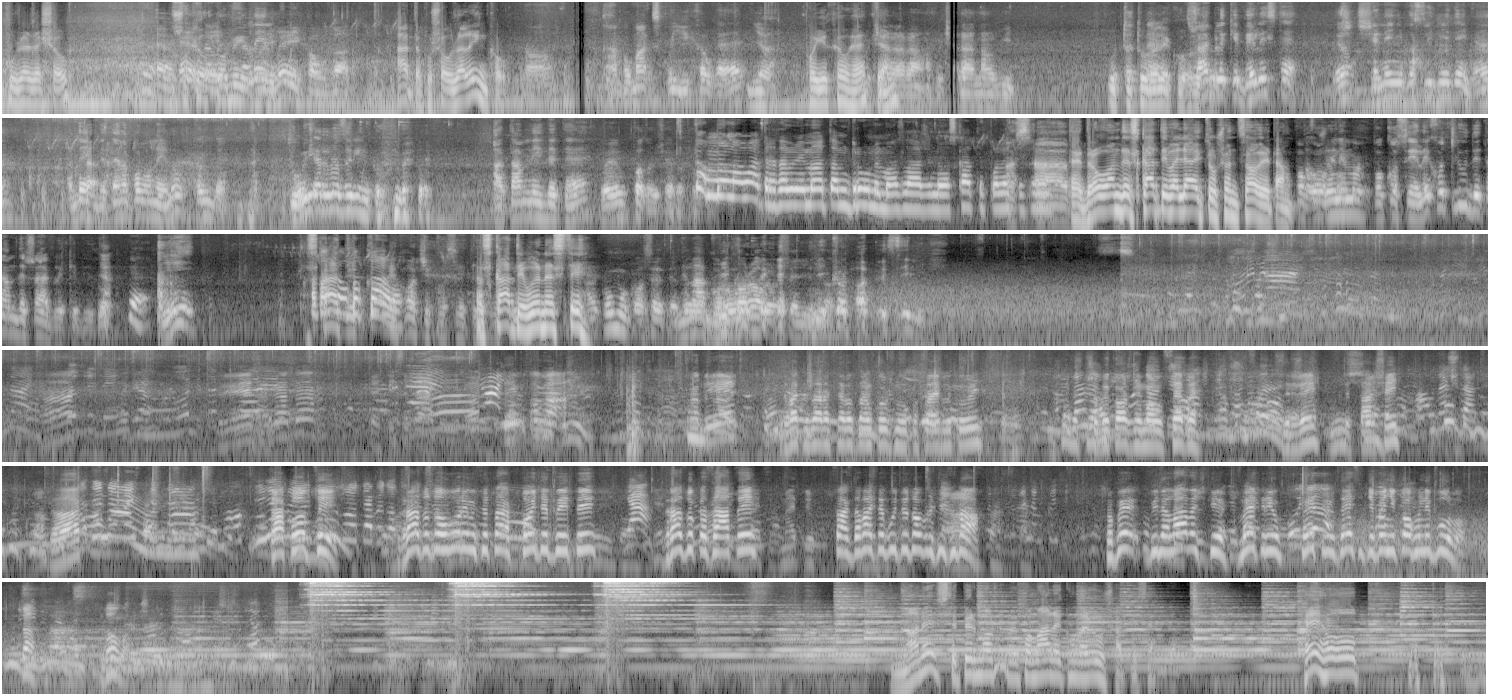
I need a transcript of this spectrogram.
Уже зайшов. Виїхав зараз. А, то пішов за линькою. No. Або Макс поїхав геть. Поїхав геть. рано, вчора на обід. У ту велику грузу. Шайблики били сте? Ще нині останній день, а? А де йдете на полонину? Тут? Вчора на Зарінку. А там не йдете? Позавчора. Там мала ватра, там нема, там дру нема злаженого, скати А, а Та дрова де скати валяються у шанцові там. поко- вже нема. покосили хоч люди там, де шайблики б'ють? Ні. Ні? А так Ніхто не топтало. хоче косити. Скати винести. Кому косити? Нема корови. корови в селі. Ні корови в селі. Давайте зараз я роздам кожному по шайбликовій. Щоб кожен мав у себе. Держи, ти старший. Так. Так, хлопці, зразу договоримося так, хто йде бити, зразу казати. Так, давайте будьте добрі всі сюди. Щоб біля лавочки метрів, метрів 10, аби нікого не було. Так, дома. Ну ніч, тепер можемо помаленьку рушатися. Гей гоп!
